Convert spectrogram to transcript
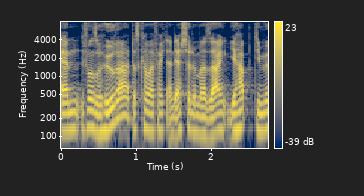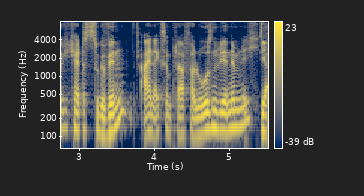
Ähm, für unsere Hörer, das kann man vielleicht an der Stelle mal sagen, ihr habt die Möglichkeit, das zu gewinnen. Ein Exemplar verlosen wir nämlich. Ja.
